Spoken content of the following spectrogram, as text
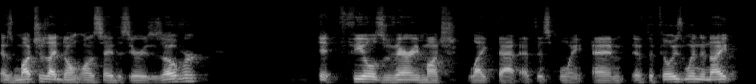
As much as I don't want to say the series is over, it feels very much like that at this point. And if the Phillies win tonight,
